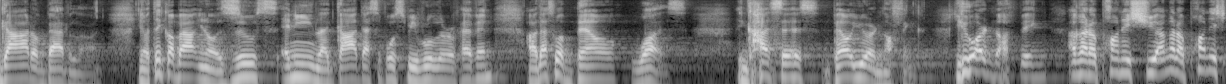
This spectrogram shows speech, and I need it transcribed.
god of Babylon. You know, think about, you know, Zeus, any like God that's supposed to be ruler of heaven. Uh, that's what Bel was. And God says, Bel, you are nothing. You are nothing. I'm going to punish you. I'm going to punish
